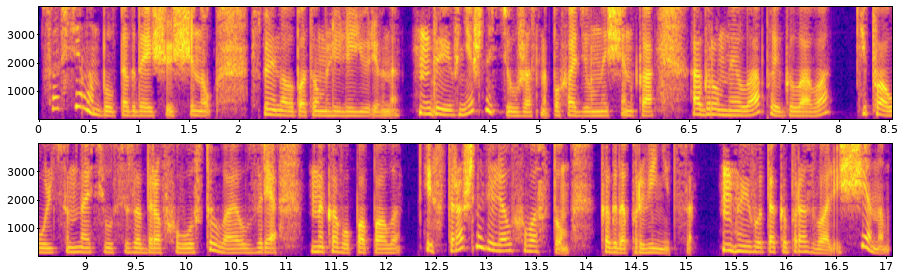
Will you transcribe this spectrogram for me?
Совсем он был тогда еще щенок, вспоминала потом Лилия Юрьевна. Да и внешностью ужасно походил на щенка. Огромные лапы и голова. И по улицам носился, задрав хвост, и лаял зря, на кого попало и страшно вилял хвостом, когда провинится. Мы его так и прозвали Щеном.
